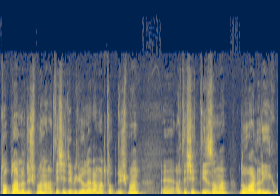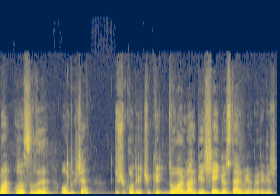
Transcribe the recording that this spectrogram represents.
Toplarla düşmana ateş edebiliyorlar ama düşman e, ateş ettiği zaman duvarları yıkma olasılığı oldukça düşük oluyor. Çünkü duvarlar bir şey göstermiyor. Böyle bir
